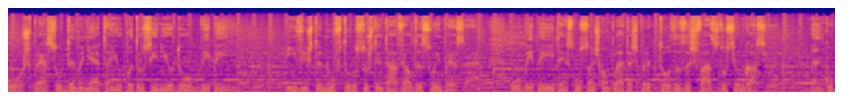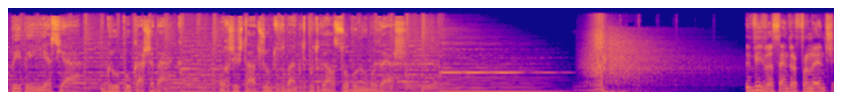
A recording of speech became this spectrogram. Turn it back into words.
O Expresso da Manhã tem o patrocínio do BPI. Invista no futuro sustentável da sua empresa. O BPI tem soluções completas para todas as fases do seu negócio. Banco BPI SA. Grupo CaixaBank. Registrado junto do Banco de Portugal sob o número 10. Viva Sandra Fernandes.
